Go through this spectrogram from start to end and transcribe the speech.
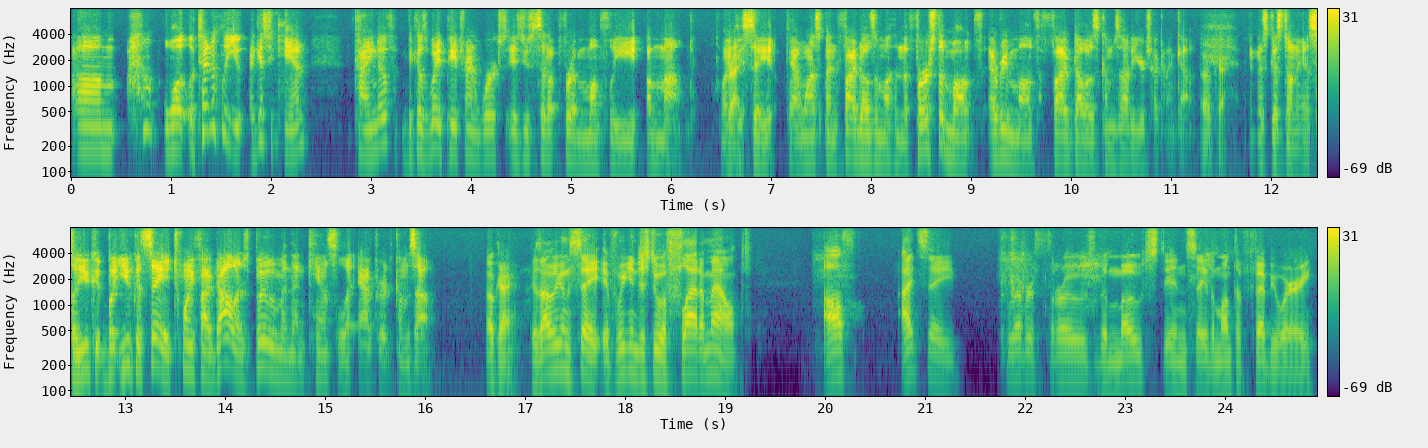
Um, I don't. Well, technically, you, I guess you can, kind of, because the way Patreon works is you set up for a monthly amount. Like you say, okay, I want to spend five dollars a month, In the first of the month, every month, five dollars comes out of your checking account, Okay. and this gets donated. So you could, but you could say twenty five dollars, boom, and then cancel it after it comes out. Okay, because I was going to say if we can just do a flat amount, I'll I'd say whoever throws the most in say the month of February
